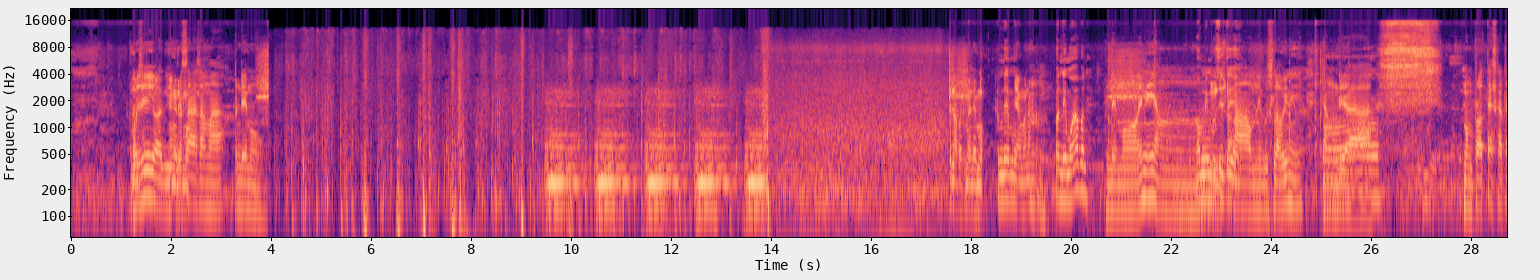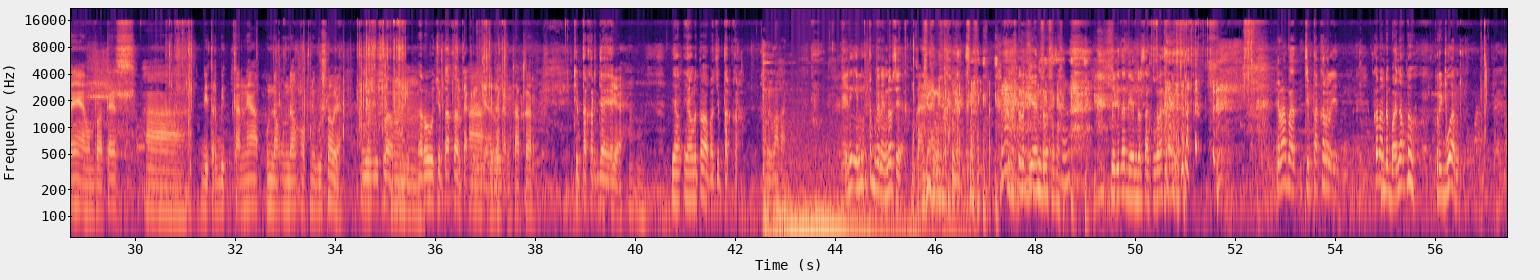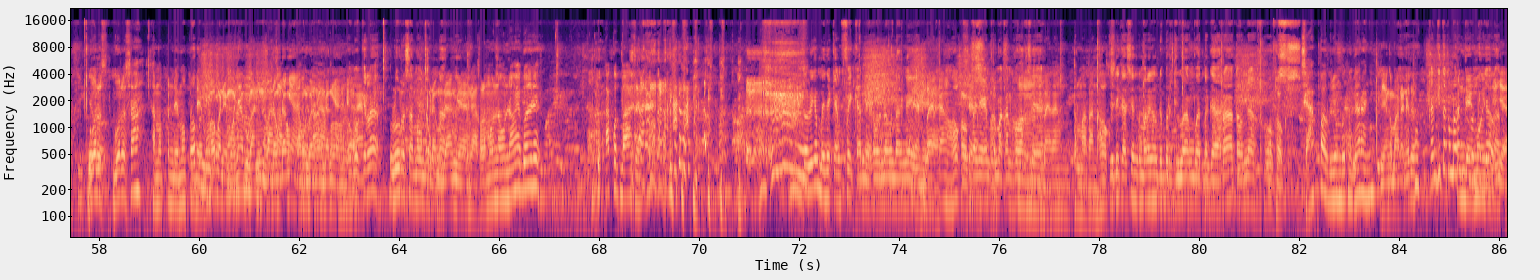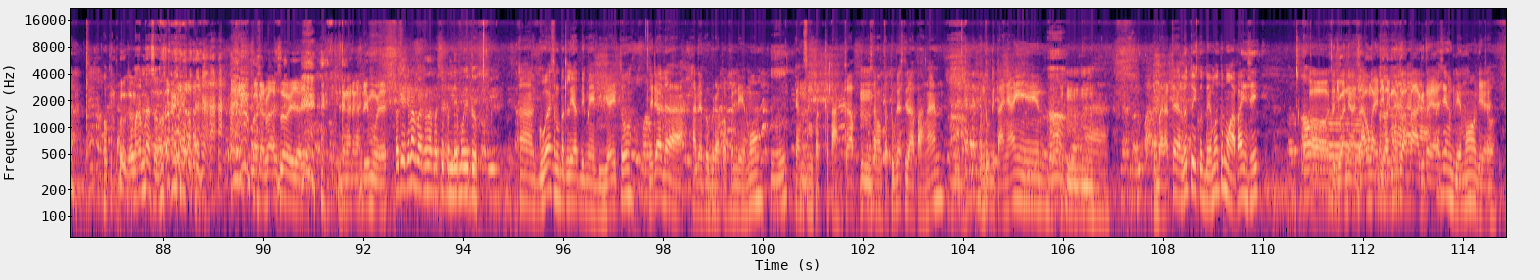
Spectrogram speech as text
Gue sih lagi resah sama pendemo. Kenapa tuh main demo? Pendemo. Yang mana? Pendemo apa nih? Pendemo ini yang Omnibus itu ya. Ah, omnibus law ini yang dia Oh, memprotes katanya ya memprotes ah, diterbitkannya undang-undang omnibus law ya Omnibus Law. RUU Ciptaker. Cipta ah, kerja, cipta RUU kerja. Ciptaker Cipta kerja ya. Iya. Yang yang lu tahu apa Ciptaker? sambil makan Ini ini kita bukan endorse ya? bukan Kita lagi endorse. ini kita di endorse aku Kenapa Ciptaker kan ada banyak tuh ribuan. gue harus gue resah sama pendemo pendemo Oh pendemonya bukan undang-undangnya Bukan undang-undangnya Oh, ya. gue kira lu resah sama undang-undang. Undang-undangnya Enggak, kalau mau undang-undangnya gue sih takut bahas ya. Tapi kan banyak yang fake kan ya kalau undang-undangnya ya. Banyak yang hoax ya. Banyak yang termakan hoax ya. Banyak yang termakan hoax. Jadi kasihan kemarin udah berjuang buat negara, taunya hoax. Siapa udah yang buat negaranya? Yang kemarin itu Kan kita kemarin Pendemo itu, jalan. Oh kita. Makan bakso. Makan bakso iya, iya. Di tengah-tengah demo ya Oke, kenapa kenapa si pendemo itu? Ah, gua sempat lihat di media itu, jadi ada ada beberapa pendemo Hmm. yang sempat ketangkap sama petugas di lapangan untuk ditanyain. Ah. Nah, ibaratnya lu tuh ikut demo tuh mau ngapain sih? Oh tujuannya tahu nggak yang di demo itu apa gitu ya Apa sih yang di demo gitu? Iya.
